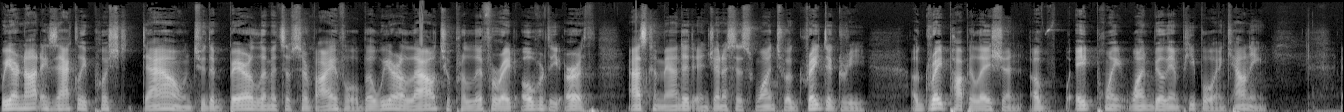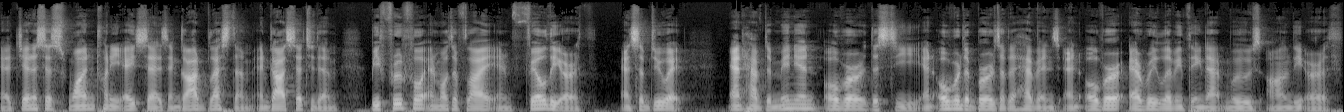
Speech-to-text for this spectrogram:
We are not exactly pushed down to the bare limits of survival, but we are allowed to proliferate over the earth as commanded in Genesis 1 to a great degree a great population of 8.1 billion people and counting. Uh, Genesis 1:28 says, "And God blessed them, and God said to them, Be fruitful and multiply and fill the earth and subdue it, and have dominion over the sea and over the birds of the heavens and over every living thing that moves on the earth."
